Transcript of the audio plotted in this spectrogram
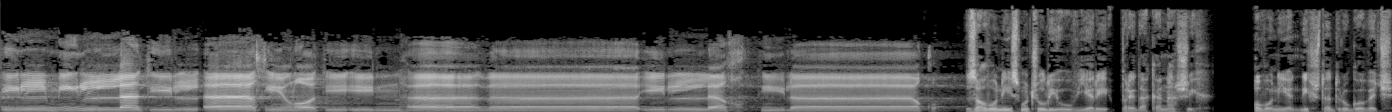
fil millati l'akhirati in hada illa htilaq. Za ovo nismo čuli u vjeri predaka naših. Ovo nije ništa drugo već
